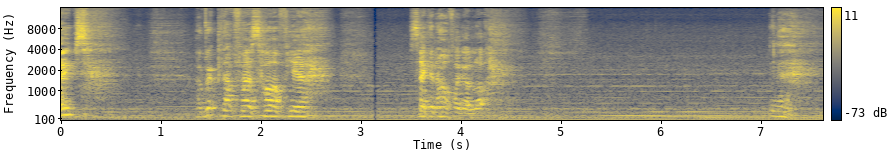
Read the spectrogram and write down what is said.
Thanks. I ripped that first half, here. Second half, I got a lot.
